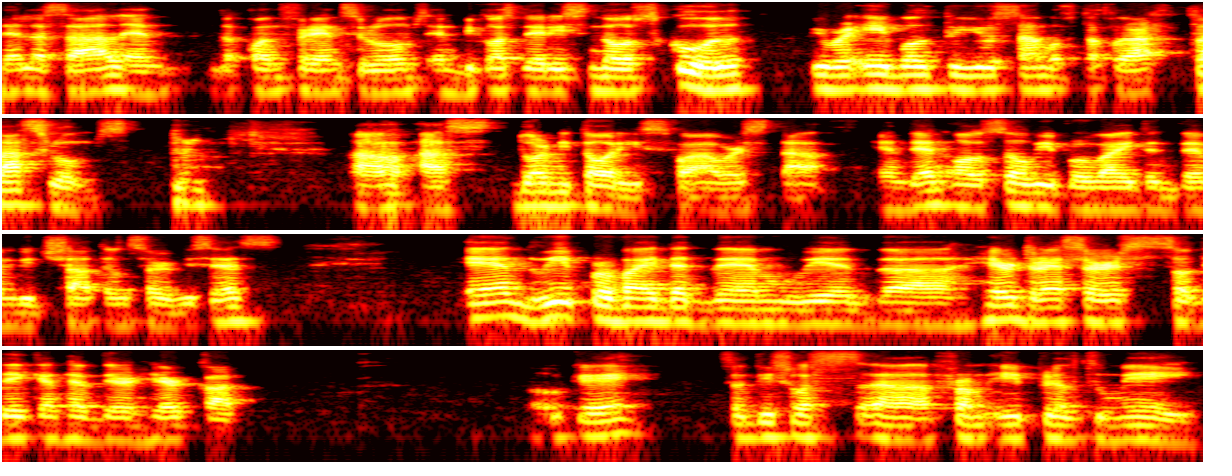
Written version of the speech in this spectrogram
De La Salle and the conference rooms, and because there is no school, we were able to use some of the classrooms uh, as dormitories for our staff. And then also we provided them with shuttle services and we provided them with uh, hairdressers so they can have their hair cut. Okay, so this was uh, from April to May.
